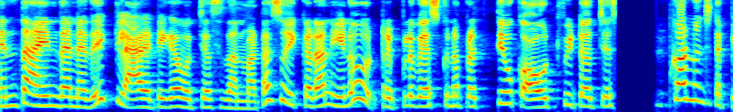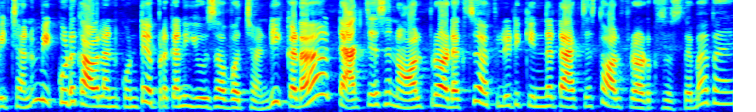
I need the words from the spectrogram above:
ఎంత అయింది అనేది క్లారిటీగా వచ్చేస్తుంది అనమాట సో ఇక్కడ నేను ట్రిప్లో వేసుకున్న ప్రతి ఒక్క అవుట్ఫిట్ వచ్చేసి ఫ్లిప్కార్ట్ నుంచి తెప్పించాను. మీకు కూడా కావాలనుకుంటే ఎప్పటికైనా యూజ్ అవ్వచ్చు అండి ఇక్కడ ట్యాక్ చేసిన ఆల్ ప్రోడక్ట్స్ అఫిలిటీ కింద ట్యాక్ చేస్తే ఆల్ ప్రోడక్ట్స్ వస్తాయి. Bye bye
